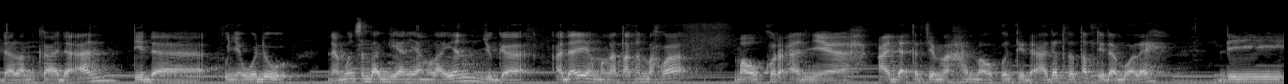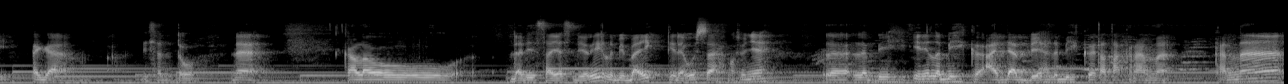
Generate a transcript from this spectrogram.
dalam keadaan tidak punya wudhu namun sebagian yang lain juga ada yang mengatakan bahwa mau Qurannya ada terjemahan maupun tidak ada tetap tidak boleh dipegang disentuh. Nah kalau dari saya sendiri lebih baik tidak usah. Maksudnya le lebih ini lebih ke adab ya lebih ke tata krama. Karena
